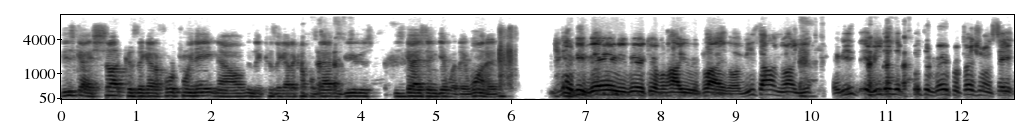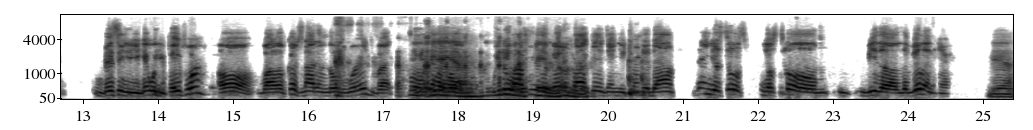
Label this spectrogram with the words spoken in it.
these guys suck because they got a 4.8 now and because they got a couple bad reviews. These guys didn't get what they wanted. You got to be very, very careful how you reply, though. If he's telling you, you if he if he doesn't put it very professional and say, basically, you get what you pay for. Oh, well, of course, not in those words, but Well, if yeah, he's telling you, yeah. We we don't don't want offer to say you the better those words. package and you turned it down, then you'll still you'll still um, be the the villain here. Yeah.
